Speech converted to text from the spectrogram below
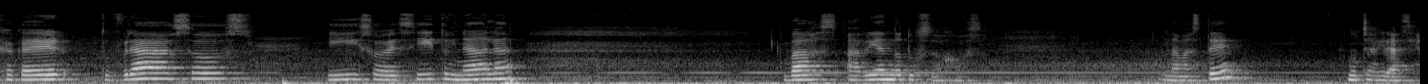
Deja caer tus brazos y suavecito inhala. Vas abriendo tus ojos. Namaste. Muchas gracias.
